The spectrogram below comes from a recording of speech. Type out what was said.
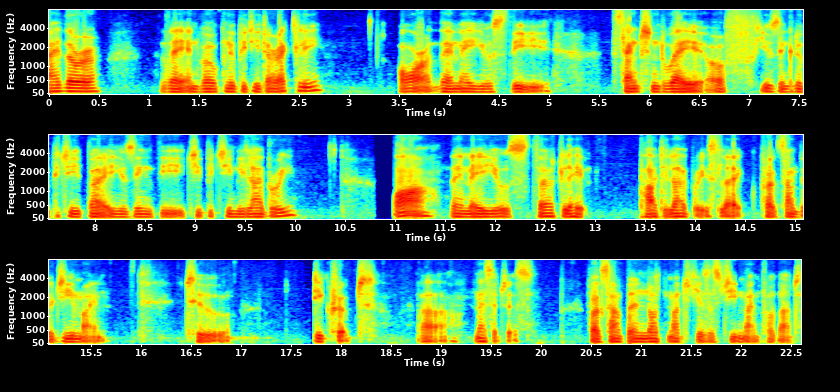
Either they invoke GNU-PG directly, or they may use the sanctioned way of using GNU-PG by using the GPGME library, or they may use third-party libraries like, for example, Gmime to decrypt uh, messages. For example, notmuch uses Gmime for that.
